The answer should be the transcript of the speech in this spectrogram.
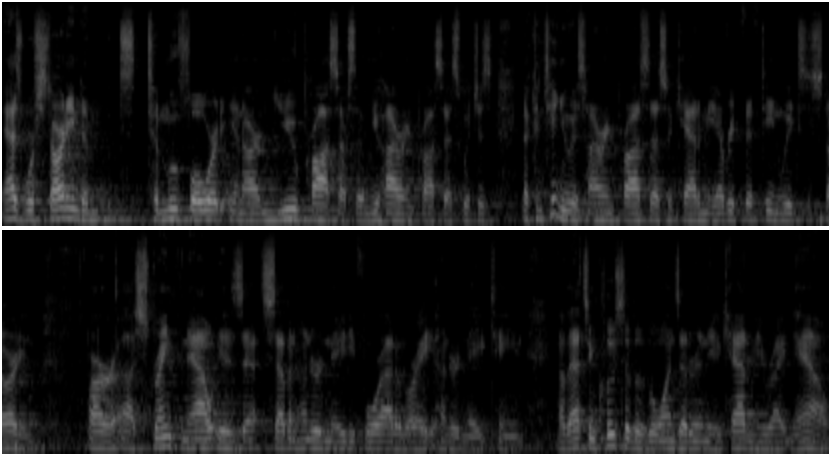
as we're starting to, to move forward in our new process, our new hiring process, which is a continuous hiring process, academy every 15 weeks is starting. Our uh, strength now is at 784 out of our 818. Now, that's inclusive of the ones that are in the academy right now,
